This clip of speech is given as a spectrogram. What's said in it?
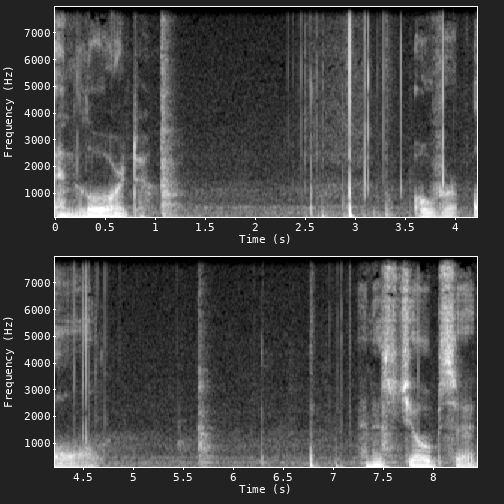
and Lord over all. And as Job said,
